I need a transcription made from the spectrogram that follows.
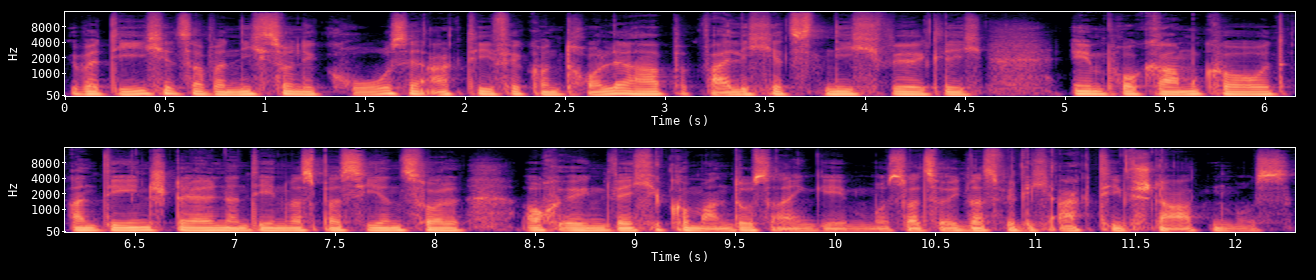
über die ich jetzt aber nicht so eine große aktive Kontrolle habe, weil ich jetzt nicht wirklich im Programmcode an den Stellen, an denen was passieren soll, auch irgendwelche Kommandos eingeben muss, also irgendwas wirklich aktiv starten muss.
